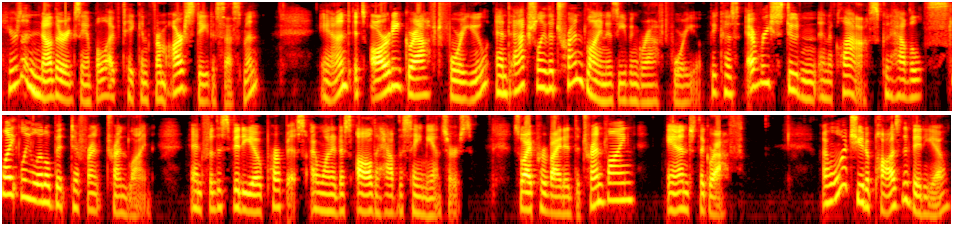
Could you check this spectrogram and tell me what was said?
Here's another example I've taken from our state assessment. And it's already graphed for you, and actually the trend line is even graphed for you because every student in a class could have a slightly little bit different trend line. And for this video purpose, I wanted us all to have the same answers. So I provided the trend line and the graph. I want you to pause the video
